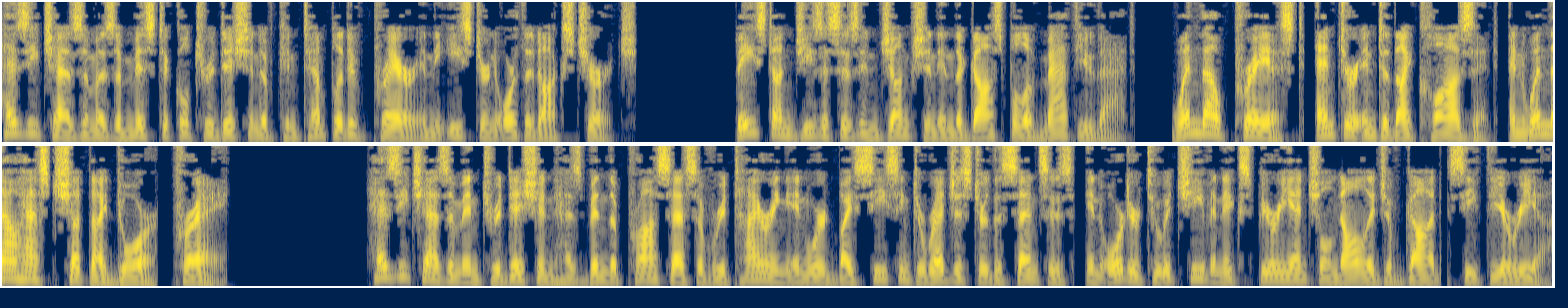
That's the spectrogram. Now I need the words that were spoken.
Hesychasm is a mystical tradition of contemplative prayer in the Eastern Orthodox Church. Based on Jesus's injunction in the Gospel of Matthew that, "...when thou prayest, enter into thy closet, and when thou hast shut thy door, pray." Hesychasm in tradition has been the process of retiring inward by ceasing to register the senses, in order to achieve an experiential knowledge of God see Theoria.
